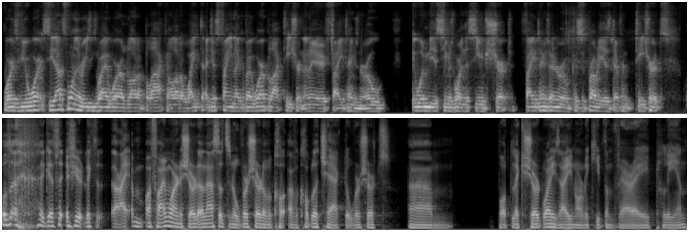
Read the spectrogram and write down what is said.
Whereas if you wear, see, that's one of the reasons why I wear a lot of black and a lot of white. I just find like if I wear a black t-shirt and I wear it five times in a row, it wouldn't be the same as wearing the same shirt five times in a row because it probably is different t-shirts. Well, like if, if you're like, I, if I'm wearing a shirt, unless it's an overshirt, I have a, I have a couple of checked overshirts. Um, but like shirt wise, I normally keep them very plain.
